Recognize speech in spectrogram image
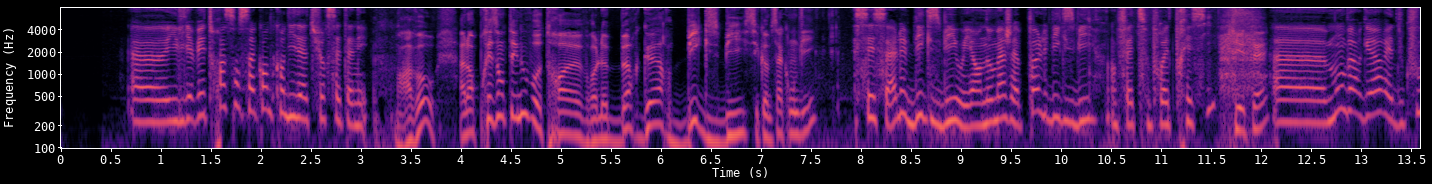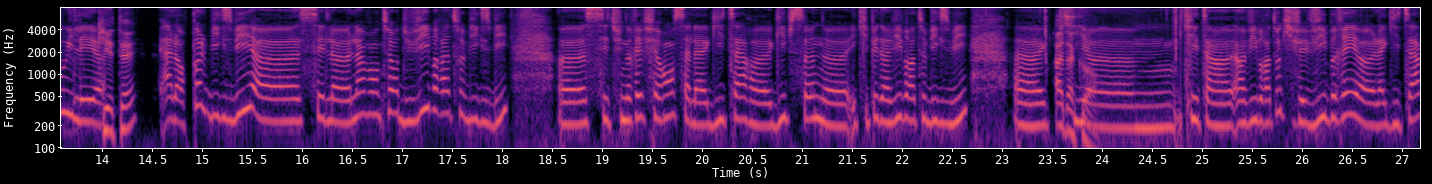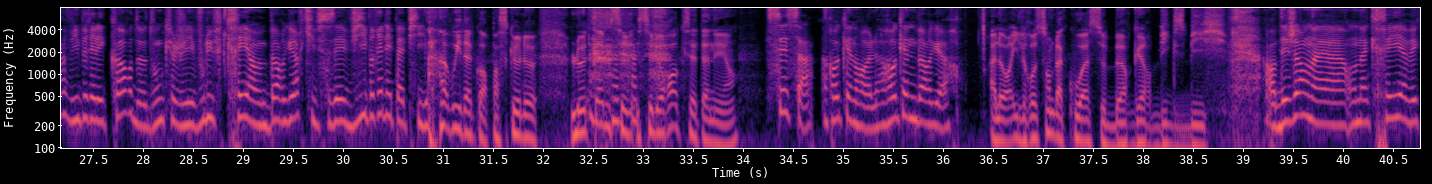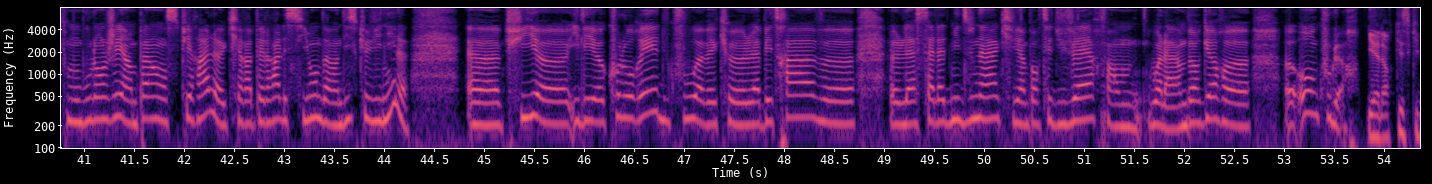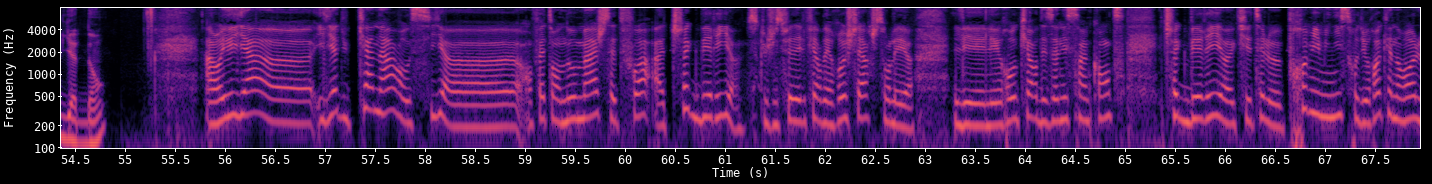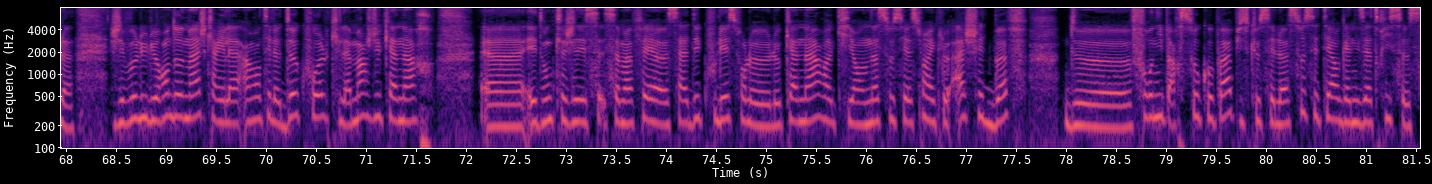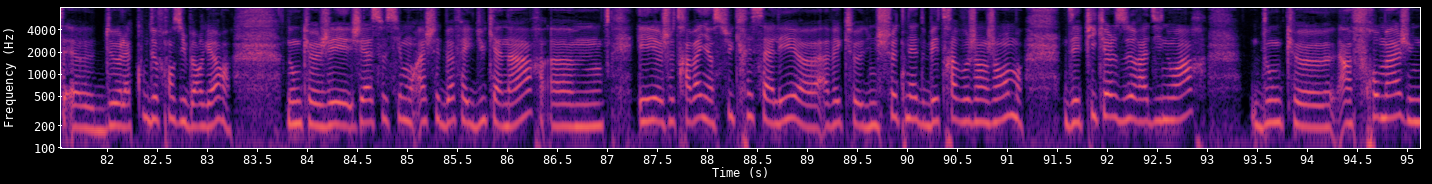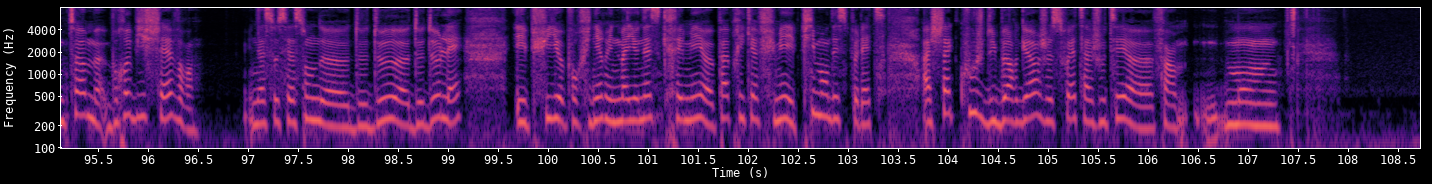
Euh, il y avait 350 candidatures cette année. Bravo. Alors, présentez-nous votre œuvre, le burger Bixby. C'est comme ça qu'on dit? C'est ça, le Bixby, oui, en hommage à Paul Bixby, en fait, pour être précis. Qui était? Euh, mon burger, et du coup, il est. Qui était? Alors, Paul Bixby, euh, c'est l'inventeur du vibrato Bixby. Euh, c'est une référence à la guitare euh, Gibson euh, équipée d'un vibrato Bixby, euh, Ah, qui, euh, est un, un vibrato qui fait vibrer la guitare, vibrer les cordes. Donc, j'ai voulu créer un burger qui faisait vibrer les papilles. Ah oui, d'accord, parce que le, le thème, c'est c'est le rock cette année. Hein. C'est ça, rock and roll, rock and burger. Alors, il ressemble à quoi ce burger Bixby Alors déjà, on a, on a créé avec mon boulanger un pain en spirale qui rappellera le sillon d'un disque vinyle. Euh, puis euh, il est euh, coloré du coup avec euh, la betterave, euh, la salade Mizuna qui vient porter du vert. Enfin voilà, un burger euh, haut en couleur. Et alors, qu'est-ce qu'il y a dedans? Alors il y a euh, il y a du canard aussi euh, en fait en hommage cette fois à Chuck Berry parce que je suis allée faire des recherches sur les les, les rockers des années 50 Chuck Berry euh, qui était le premier ministre du rock and roll j'ai voulu lui rendre hommage car il a inventé le duck walk la marche du canard. Euh, et donc ça m'a fait euh, ça a découlé sur le, le canard qui est en association avec le haché de bœuf de fourni par Socopa puisque c'est la société organisatrice euh, de la Coupe de France du burger. Donc euh, j'ai j'ai associé mon haché de bœuf avec du canard euh, et je travaille un sucré salé euh, avec euh, une chutney de betterave au gingembre, des pickles de radis noir, donc un fromage, une tome brebis chèvre une association de, de deux de deux laits et puis pour finir une mayonnaise crémée paprika fumée et piment d'Espelette. À chaque couche du burger, je souhaite ajouter euh, enfin mon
